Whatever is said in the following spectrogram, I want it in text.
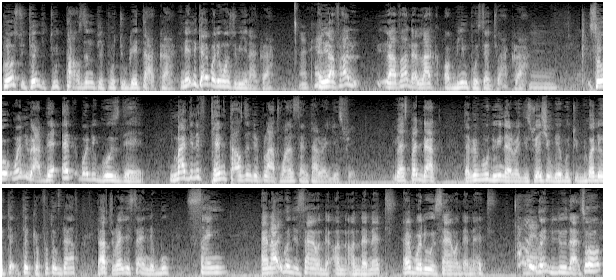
close to 22,000 people to Greater Accra. In any case, everybody wants to be in Accra. Okay. And you have had you have had the lack of being posted to Accra. Hmm. So when you are there, everybody goes there. Imagine if 10,000 people at one center registering. You expect that the people doing the registration will be able to because they take your photograph. You have to register in the book, sign, and are you going to sign on the on, on the net? Everybody will sign on the net. How are you going to do that? So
